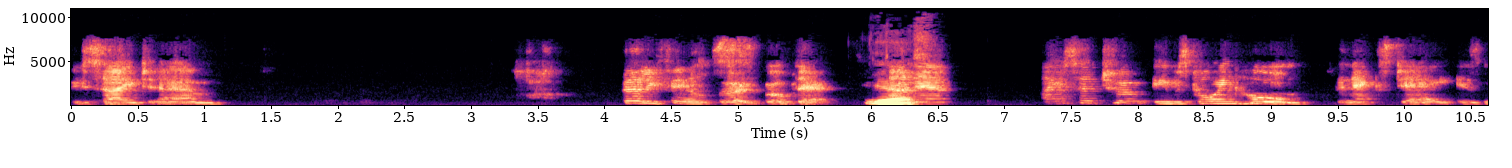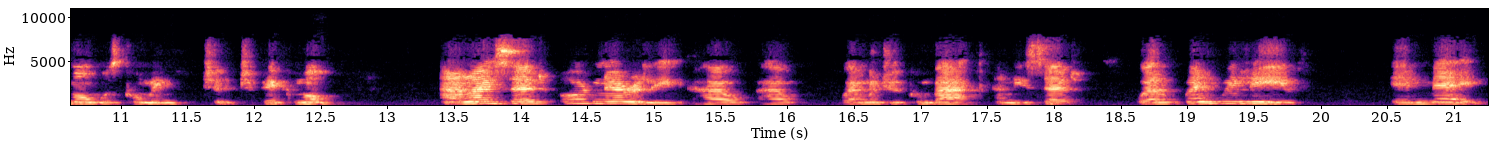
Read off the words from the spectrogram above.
beside um, Birley Fields. up there. yes And uh, I said to him, he was going home the next day. His mum was coming to, to pick him up. And I said, ordinarily, how, how, when would you come back? And he said, well, when we leave in May,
